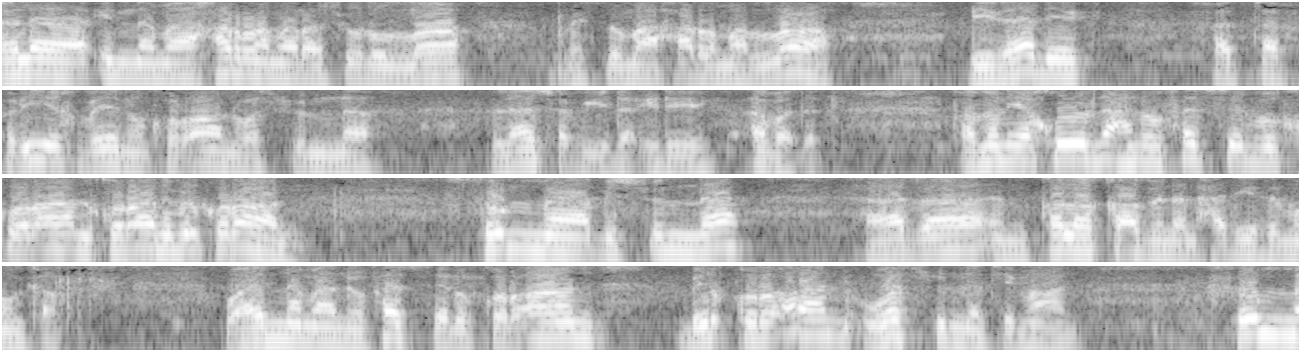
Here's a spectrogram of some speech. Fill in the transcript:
ألا إنما حرم رسول الله مثل ما حرم الله. لذلك فالتفريق بين القرآن والسنة لا سبيل إليه أبدا. فمن يقول نحن نفسر بالقرآن القرآن بالقرآن ثم بالسنة هذا انطلق من الحديث المنكر وإنما نفسر القرآن بالقرآن والسنة معا. ثم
